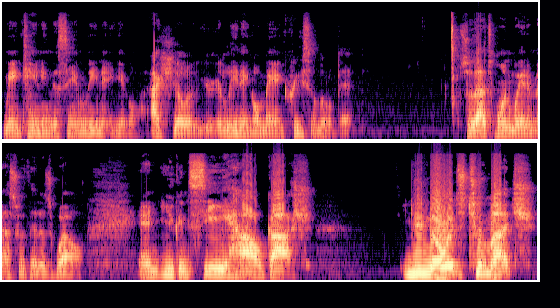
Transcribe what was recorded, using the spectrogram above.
maintaining the same lean angle. Actually, your lean angle may increase a little bit. So that's one way to mess with it as well. And you can see how, gosh, you know it's too much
